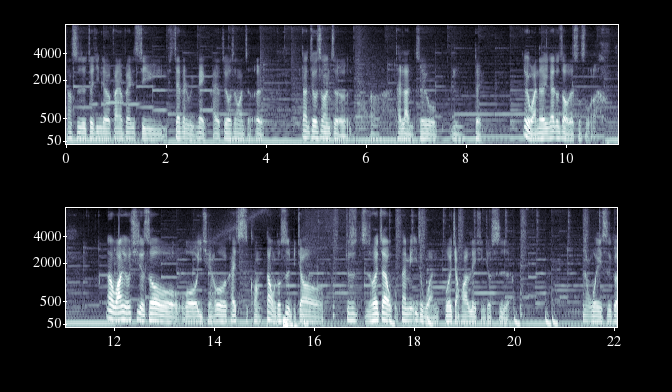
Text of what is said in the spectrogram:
像是最近的 Final Fantasy VII Remake，还有最后生还者二。但最后生还者呃太烂，所以我嗯对，有玩的应该都知道我在说什么了。那玩游戏的时候，我以前偶尔开实况，但我都是比较，就是只会在那边一直玩，不会讲话的类型就是了。那我也是个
